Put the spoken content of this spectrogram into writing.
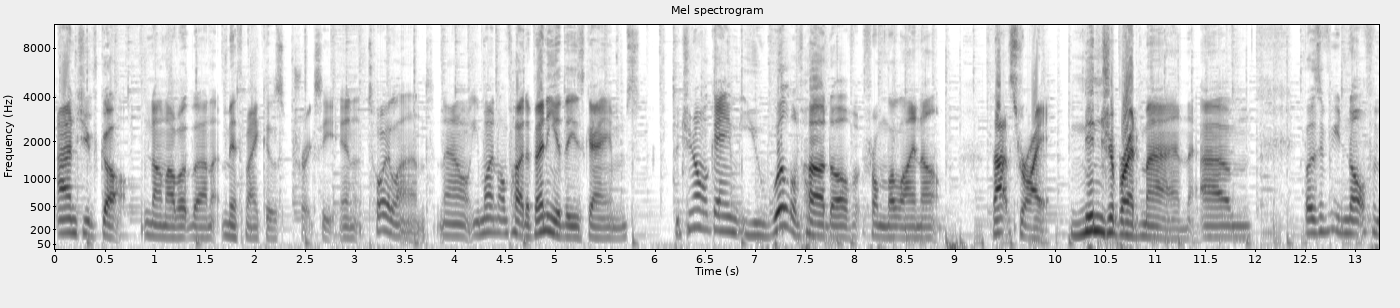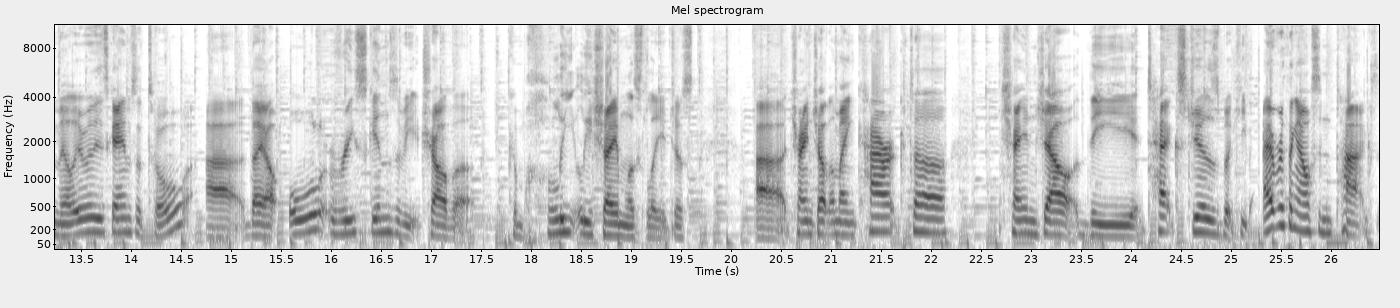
And you've got none other than mythmakers trixie in toyland. Now you might not have heard of any of these games but you know what game you will have heard of from the lineup that's right, Ninja Bread Man. Um, those of you not familiar with these games at all, uh, they are all reskins of each other, completely shamelessly. Just uh, change out the main character, change out the textures, but keep everything else intact.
